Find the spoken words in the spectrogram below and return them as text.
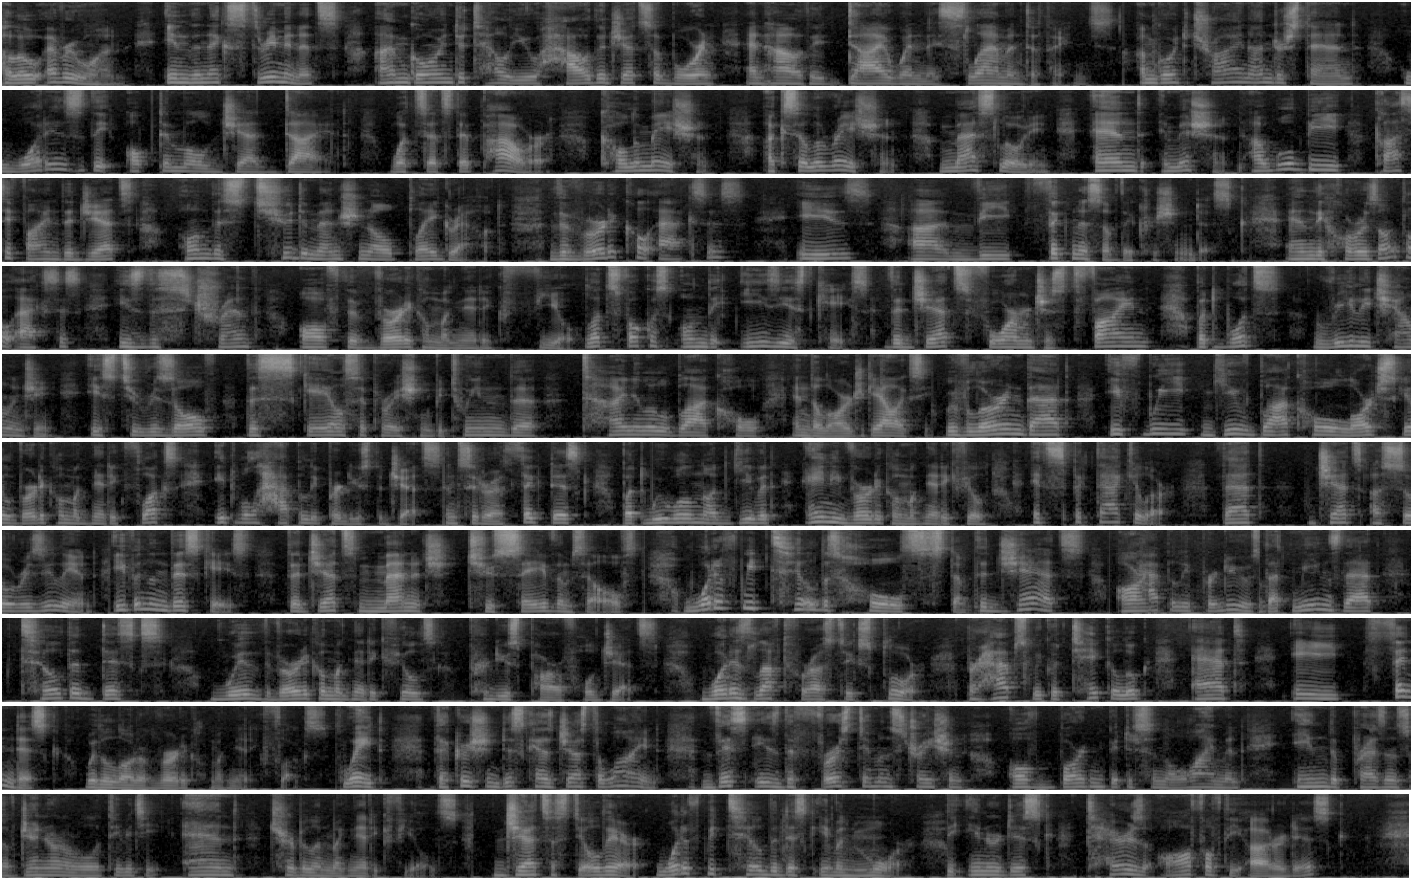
Hello everyone! In the next three minutes, I'm going to tell you how the jets are born and how they die when they slam into things. I'm going to try and understand what is the optimal jet diet, what sets their power, collimation, acceleration, mass loading, and emission. I will be classifying the jets on this two-dimensional playground. The vertical axis is uh, the thickness of the accretion disk. And the horizontal axis is the strength of the vertical magnetic field. Let's focus on the easiest case. The jets form just fine, but what's really challenging is to resolve the scale separation between the tiny little black hole and the large galaxy. We've learned that if we give black hole large-scale vertical magnetic flux, it will happily produce the jets. Consider a thick disk, but we will not give it any vertical magnetic field. It's spectacular that jets are so resilient. Even in this case, the jets manage to save themselves. What if we tilt this whole system? The jets are happily produced. That means that tilted disks with vertical magnetic fields produce powerful jets. What is left for us to explore? Perhaps we could take a look at a thin disk with a lot of vertical magnetic flux. Wait, the accretion disk has just aligned. This is the first demonstration of Bardeen-Petterson alignment in the presence of general relativity and turbulent magnetic fields. Jets are still there. What if we tilt the disk even more? The inner disk tears off of the outer disk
